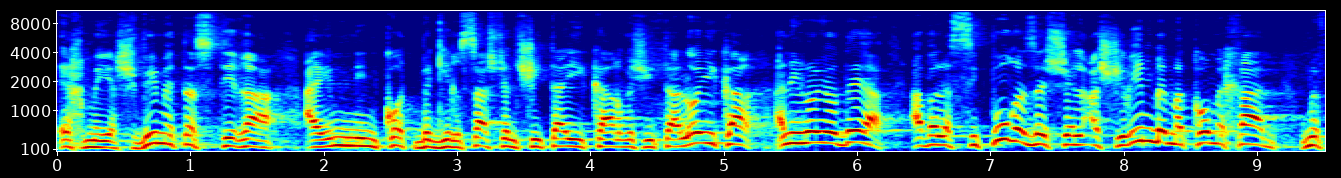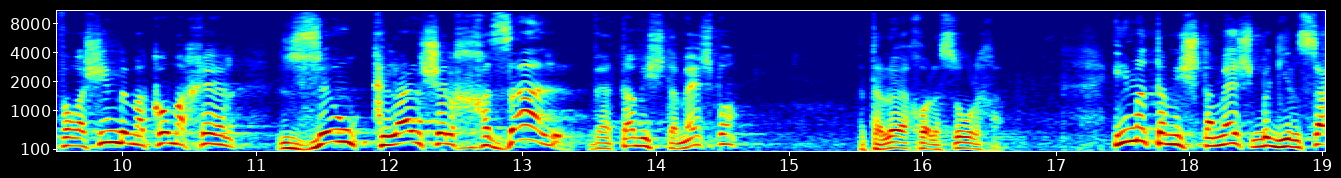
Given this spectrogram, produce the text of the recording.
איך מיישבים את הסתירה, האם ננקוט בגרסה של שיטה עיקר ושיטה לא עיקר, אני לא יודע, אבל הסיפור הזה של עשירים במקום אחד ומפורשים במקום אחר, זהו כלל של חז"ל, ואתה משתמש בו? אתה לא יכול, אסור לך. אם אתה משתמש בגרסה,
